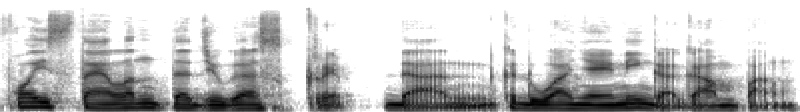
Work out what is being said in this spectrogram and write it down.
voice talent dan juga script. Dan keduanya ini gak gampang.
